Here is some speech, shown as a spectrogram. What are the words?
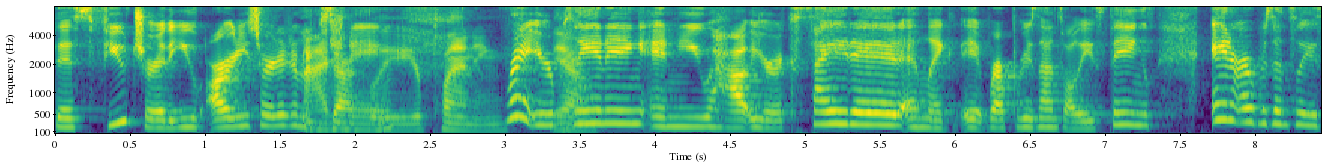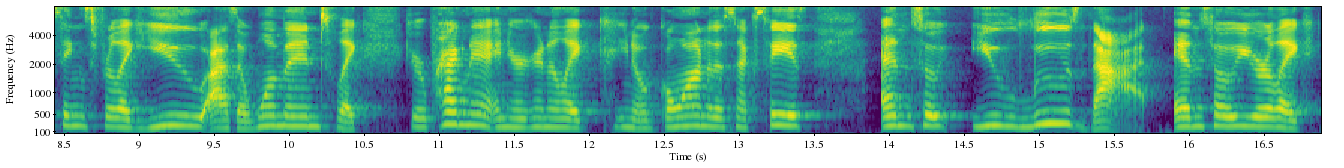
this future that you've already started imagining. exactly. You're planning. Right, you're Yeah. planning and you how you're excited and like it represents all these things and it represents all these things for like you as a woman to like you're pregnant and you're going to like, you know, go on to this next phase. And so you lose that. And so you're like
